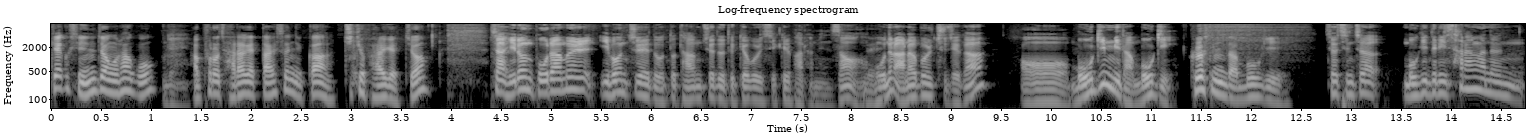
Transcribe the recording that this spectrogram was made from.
깨끗이 인정을 하고 네. 앞으로 잘하겠다 했으니까 지켜봐야겠죠. 자 이런 보람을 이번 주에도 또 다음 주에도 느껴볼 수 있길 바라면서 네. 오늘 알아볼 주제가 어 모기입니다. 모기. 그렇습니다. 모기. 제가 진짜 모기들이 사랑하는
